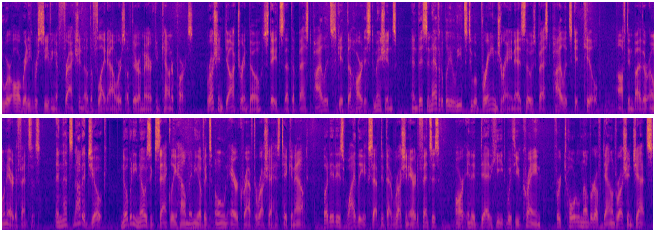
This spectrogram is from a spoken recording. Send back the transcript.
who are already receiving a fraction of the flight hours of their American counterparts. Russian doctrine, though, states that the best pilots get the hardest missions, and this inevitably leads to a brain drain as those best pilots get killed, often by their own air defenses. And that's not a joke. Nobody knows exactly how many of its own aircraft Russia has taken out, but it is widely accepted that Russian air defenses are in a dead heat with Ukraine for total number of downed Russian jets.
